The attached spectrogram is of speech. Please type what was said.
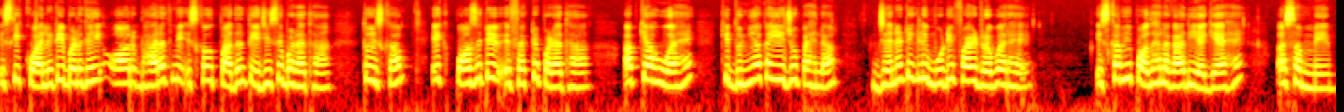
इसकी क्वालिटी बढ़ गई और भारत में इसका उत्पादन तेज़ी से बढ़ा था तो इसका एक पॉजिटिव इफ़ेक्ट पड़ा था। अब क्या हुआ है कि दुनिया का ये जो पहला जेनेटिकली मोडिफाइड रबर है, इसका भी पौधा लगा दिया गया है असम में।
